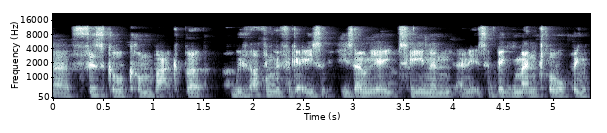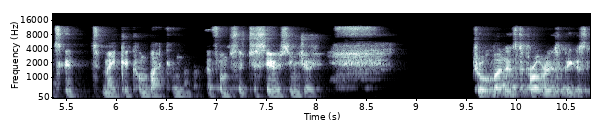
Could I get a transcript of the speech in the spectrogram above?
uh, physical comeback, but we I think we forget he's he's only 18 and, and it's a big mental thing to, to make a comeback and, from such a serious injury. True, but it's probably his biggest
